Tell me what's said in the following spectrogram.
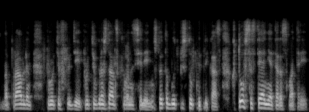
направлен против людей, против гражданского населения, что это будет преступный приказ? Кто в состоянии это рассмотреть?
